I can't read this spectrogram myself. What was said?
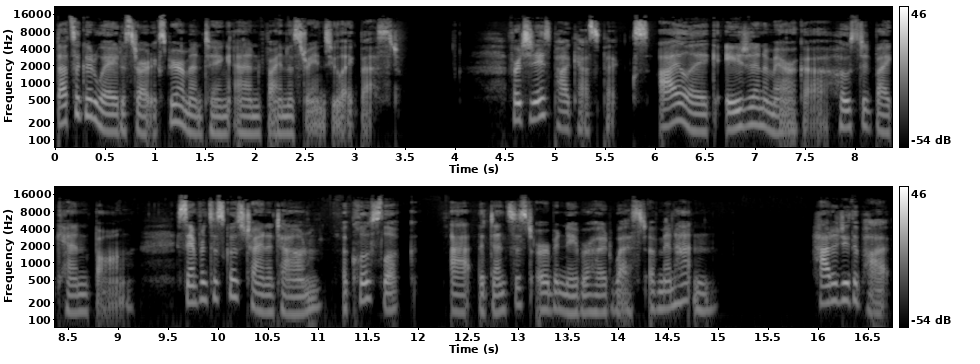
That's a good way to start experimenting and find the strains you like best. For today's podcast picks, I like Asian America, hosted by Ken Bong, San Francisco's Chinatown, a close look at the densest urban neighborhood west of Manhattan. How to Do the Pot,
